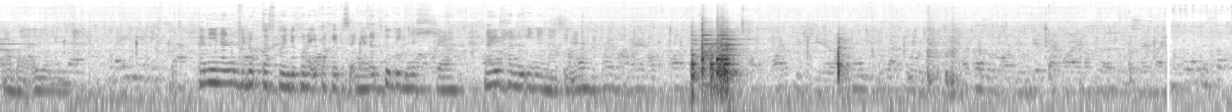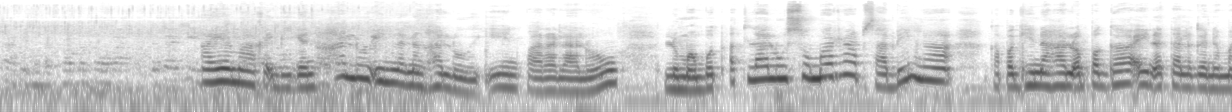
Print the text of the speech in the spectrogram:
Abay, ayan. Kanina nang binukas ko, hindi ko na ipakita sa inyo. Nagtubig na siya. Ngayon, haluin na natin. Ayan mga kaibigan, haluin lang ng haluin para lalong lumambot at lalong sumarap. Sabi nga, kapag hinahalo ang pagkain at talaga naman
